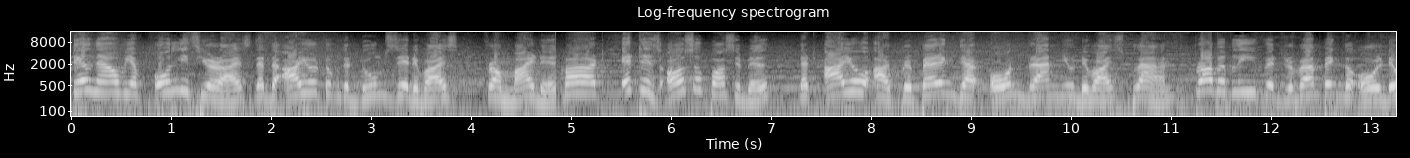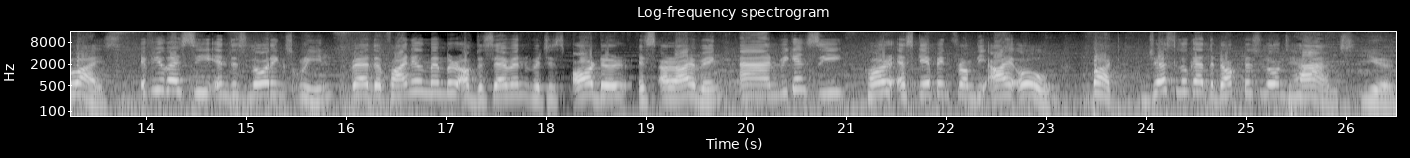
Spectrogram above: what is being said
Till now we have only theorized that the IO took the Doomsday device from my Midas, but it is also possible that IO are preparing their own brand new device plan, probably with revamping the old device. If you guys see in this loading screen where the final member of the 7 which is Order is arriving and we can see her escaping from the IO. But just look at the Dr. Slone's hands here.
